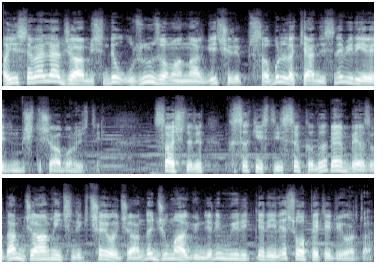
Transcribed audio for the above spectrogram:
Hayırseverler Camisi'nde uzun zamanlar geçirip sabırla kendisine bir yer edinmişti Şaban Özdil. Saçları kısa kestiği sakalı bembeyaz adam cami içindeki çay ocağında cuma günleri müritleriyle sohbet ediyordu.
